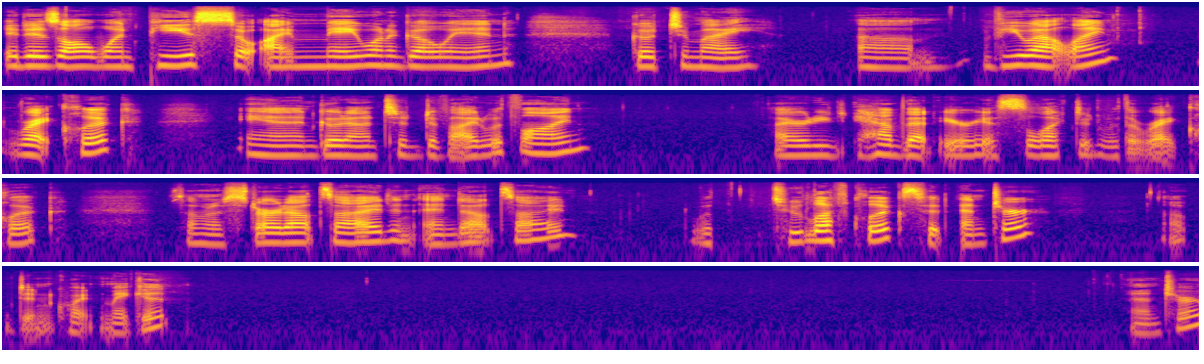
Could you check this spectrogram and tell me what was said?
it is all one piece, so I may want to go in, go to my um, view outline, right click and go down to divide with line. I already have that area selected with a right click. So I'm going to start outside and end outside. With two left clicks, hit enter. Oh, didn't quite make it. Enter.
